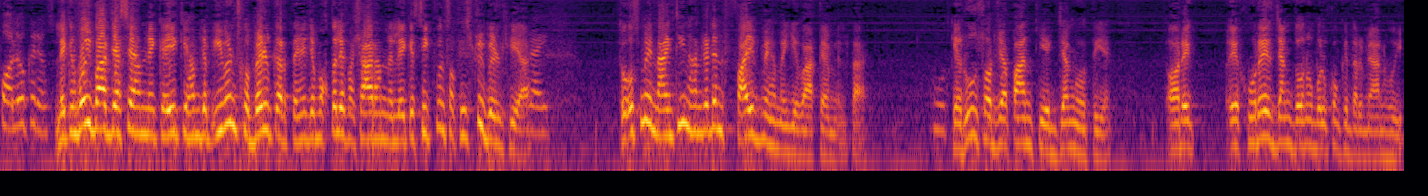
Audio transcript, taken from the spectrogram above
फॉलो करें लेकिन वही बात जैसे हमने कही कि हम जब इवेंट्स को बिल्ड करते हैं जब मुख्तलिफ़ अशार हमने लेके सीक्वेंस ऑफ़ हिस्ट्री बिल्ड किया तो उसमें 1905 में हमें ये वाकया मिलता है कि रूस और जापान की एक जंग होती है और एक एक खुरेज जंग दोनों मुल्कों के दरमियान हुई।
